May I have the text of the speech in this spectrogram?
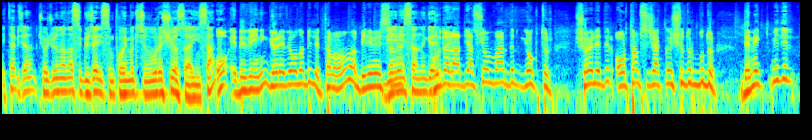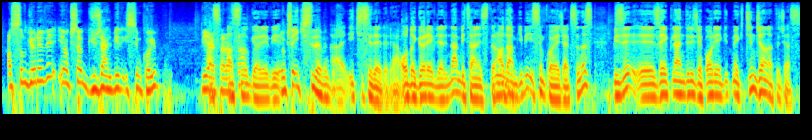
E tabii canım çocuğuna nasıl güzel isim koymak için uğraşıyorsa insan. O ebeveynin görevi olabilir tamam ama bilim insanı Bilim insanının görevi- burada radyasyon vardır yoktur. Şöyledir ortam sıcaklığı şudur budur. Demek midir asıl görevi yoksa güzel bir isim koyup diğer As- taraftan asıl görevi yoksa ikisi de midir? Ha, ikisi dedir ya. O da görevlerinden bir tanesidir. Adam gibi isim koyacaksınız. Bizi e, zevklendirecek. Oraya gitmek için can atacağız.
